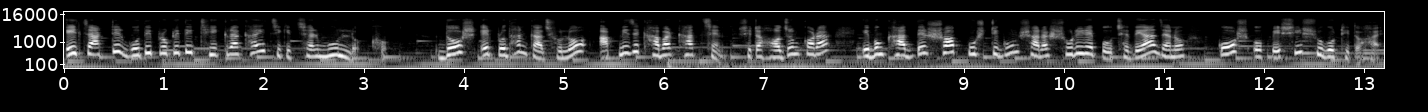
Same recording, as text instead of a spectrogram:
এই চারটির গতি প্রকৃতি ঠিক রাখাই চিকিৎসার মূল লক্ষ্য। দোষ এর প্রধান কাজ হলো, আপনি যে খাবার খাচ্ছেন, সেটা হজম করা এবং খাদ্যের সব পুষ্টিগুণ সারা শরীরে পৌঁছে দেয়া যেন কোষ ও পেশি সুগঠিত হয়।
